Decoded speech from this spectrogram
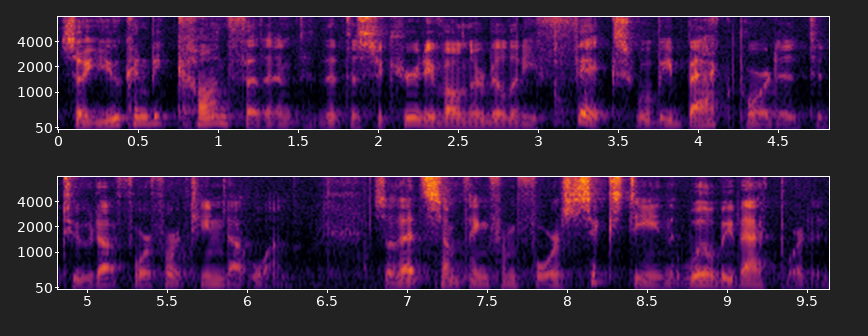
So you can be confident that the security vulnerability fix will be backported to 2.414.1. So that's something from 416 that will be backported.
